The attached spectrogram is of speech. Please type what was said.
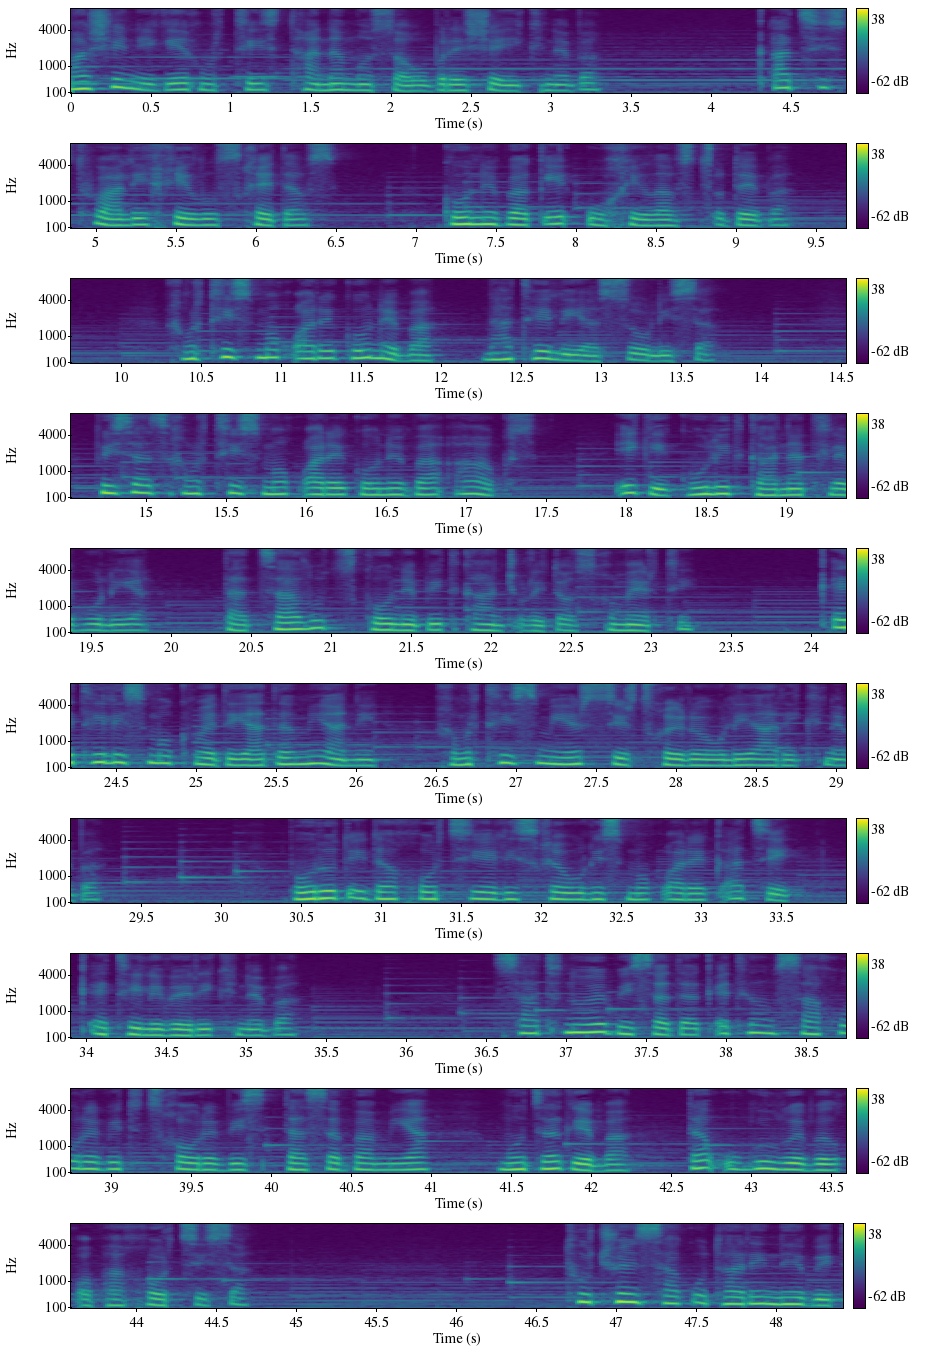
მაშინ იგი ღმრთის თანამოსაუბრე შეიქნება. კაცის თვალი ხილულს ხედავს, გონება კი უხილავს წდება. ღმრთის მოყარე გონება ნათელია სულისა. ვისაც ღმრთის მოყარე გონება აქვს, იგი გულით განათლებულია და ძალუც გონებით განჭრიტოს ღმერთი. კეთილის მოქმედი ადამიანი ღმრთის მიერ სირცხვირეული არ იქნება. ბოროტი და ხორციელი სხეულის მოყარე კაცი კეთილი ვერ იქნება. სათნოებისა და კეთილმსახურებით ცხოვრების დასაბამია მოძაგება და უგულვებელ ყოფა ხორცისა. თუ ჩვენ საკუთარი ნებით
